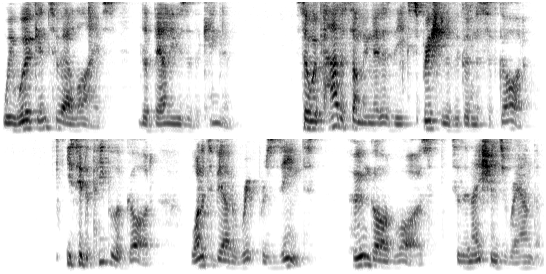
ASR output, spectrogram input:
We work into our lives the values of the kingdom. So we're part of something that is the expression of the goodness of God. You see, the people of God wanted to be able to represent whom God was to the nations around them.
